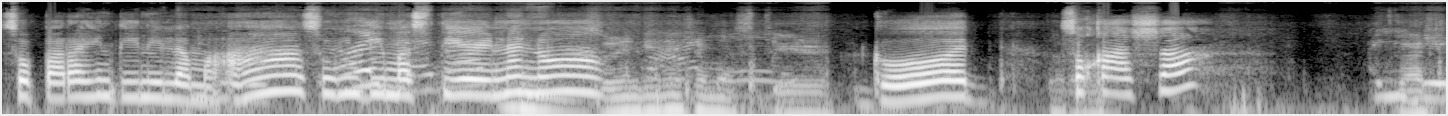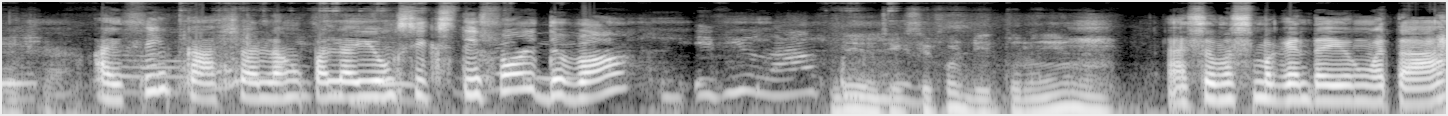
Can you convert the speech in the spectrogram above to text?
So, para hindi nila ma... Ah, so hindi ma-steer na, no? So, hindi na siya ma-steer. Good. So, kasha? Kasha siya. I think kasha lang pala yung 64, di ba? If you laugh, Hindi, yung 64, dito lang yun. eh. Ah, so mas maganda yung mata.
